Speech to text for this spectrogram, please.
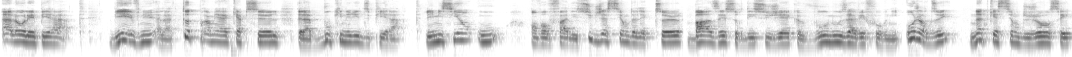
Allô les pirates! Bienvenue à la toute première capsule de la bouquinerie du pirate, l'émission où on va vous faire des suggestions de lecture basées sur des sujets que vous nous avez fournis. Aujourd'hui, notre question du jour, c'est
